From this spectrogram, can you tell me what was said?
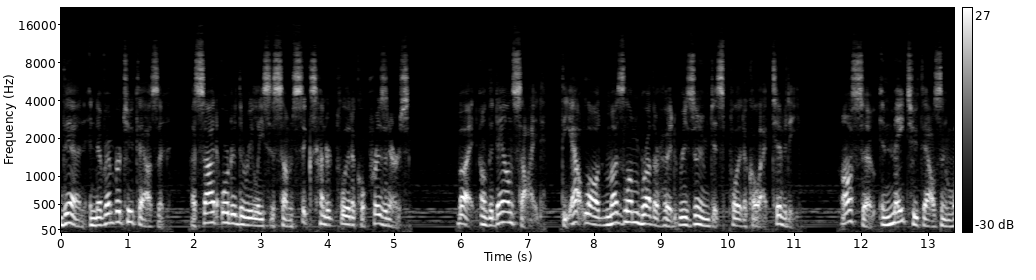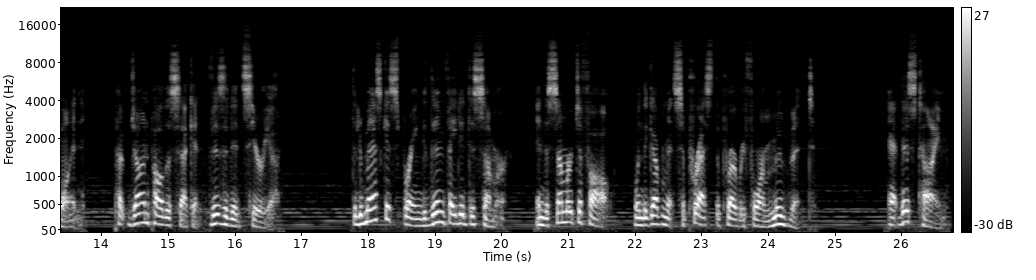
Then, in November 2000, Assad ordered the release of some 600 political prisoners. But on the downside, the outlawed Muslim Brotherhood resumed its political activity. Also, in May 2001, Pope John Paul II visited Syria. The Damascus spring then faded to summer, and the summer to fall, when the government suppressed the pro reform movement. At this time,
